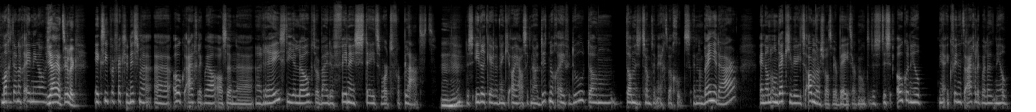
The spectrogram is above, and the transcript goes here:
Mag ik daar nog één ding over Ja, zeggen? ja, tuurlijk. Ik zie perfectionisme eh, ook eigenlijk wel als een, eh, een race die je loopt, waarbij de finish steeds wordt verplaatst. Mhm. Dus iedere keer dan denk je, oh ja, als ik nou dit nog even doe, dan, dan is het zo meteen echt wel goed. En dan ben je daar en dan ontdek je weer iets anders wat weer beter moet. Dus het is ook een heel, ja, ik vind het eigenlijk wel een heel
